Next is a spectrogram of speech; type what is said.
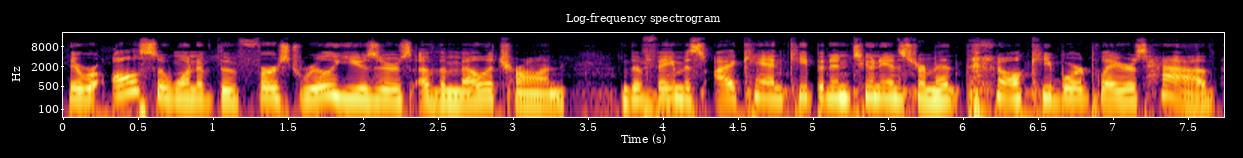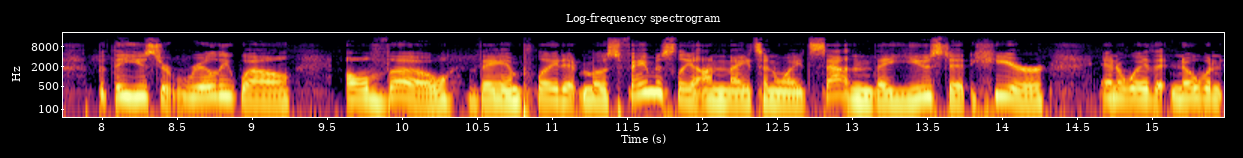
They were also one of the first real users of the Mellotron, the mm-hmm. famous I can keep it in tune instrument that all keyboard players have, but they used it really well. Although they employed it most famously on Nights in White Satin, they used it here in a way that no one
